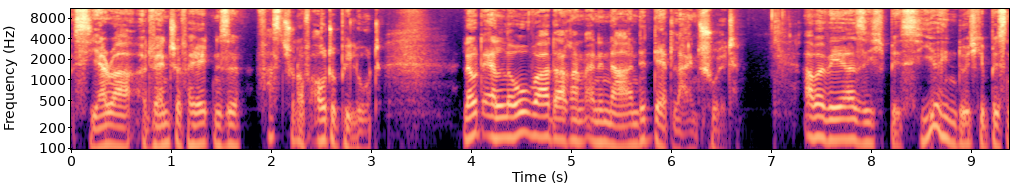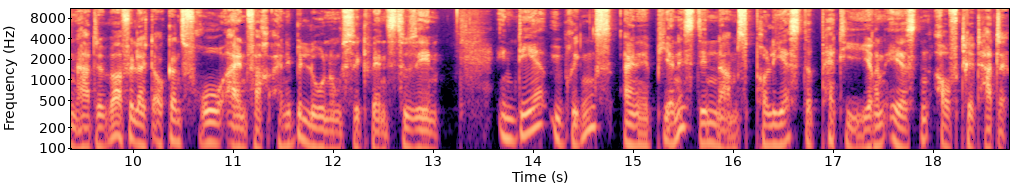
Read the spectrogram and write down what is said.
Sierra Adventure Verhältnisse fast schon auf Autopilot. Laut LO war daran eine nahende Deadline schuld. Aber wer sich bis hierhin durchgebissen hatte, war vielleicht auch ganz froh, einfach eine Belohnungssequenz zu sehen. In der übrigens eine Pianistin namens Polyester Patty ihren ersten Auftritt hatte.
